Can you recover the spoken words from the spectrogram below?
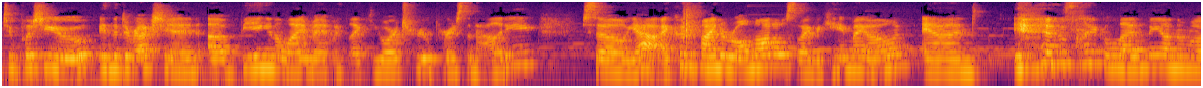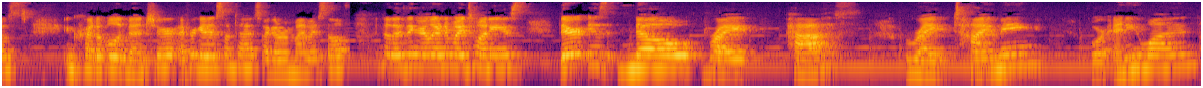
to push you in the direction of being in alignment with like your true personality. So yeah I couldn't find a role model so I became my own and it has like led me on the most incredible adventure. I forget it sometimes so I gotta remind myself. Another thing I learned in my 20s there is no right path right timing for anyone.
